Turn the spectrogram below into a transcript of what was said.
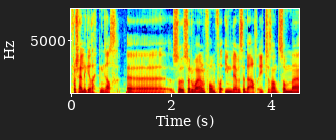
forskjellige retninger. Eh, så, så det var jo en form for innlevelse der, ikke sant, som eh,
